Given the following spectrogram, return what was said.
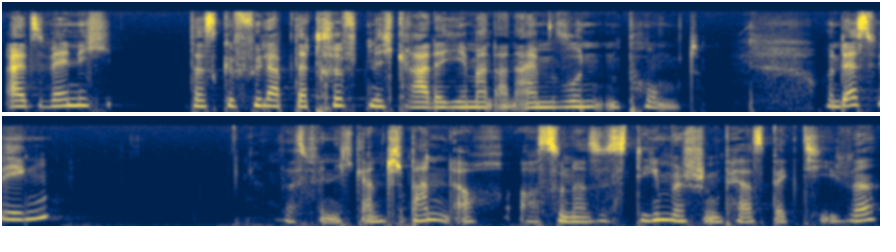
als wenn ich das Gefühl habe, da trifft mich gerade jemand an einem wunden Punkt. Und deswegen, das finde ich ganz spannend, auch aus so einer systemischen Perspektive,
